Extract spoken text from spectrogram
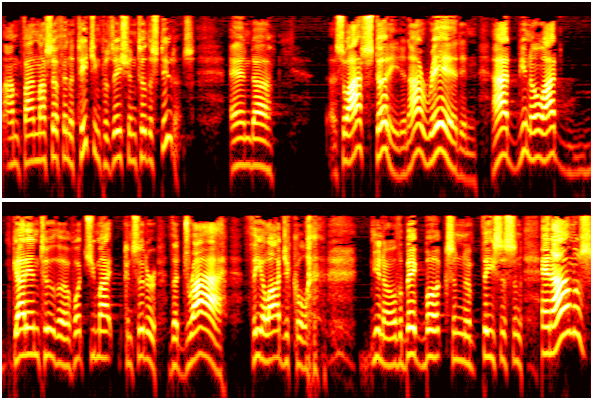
I'm find myself in a teaching position to the students. And uh, so I studied and I read and I, you know, I got into the what you might consider the dry theological you know, the big books and the thesis and and I was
